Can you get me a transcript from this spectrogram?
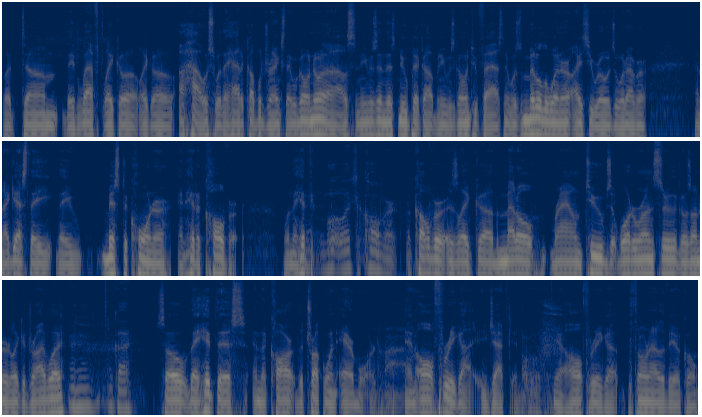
but um, they'd left like a like a, a house where they had a couple drinks. They were going to another house, and he was in this new pickup, and he was going too fast, and it was the middle of the winter, icy roads or whatever. And I guess they they missed a corner and hit a culvert. When they hit the What's a culvert? a culvert is like uh, the metal round tubes that water runs through that goes under like a driveway. Mm-hmm. Okay. So they hit this, and the car, the truck went airborne, and all three got ejected. Yeah, all three got thrown out of the vehicle.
